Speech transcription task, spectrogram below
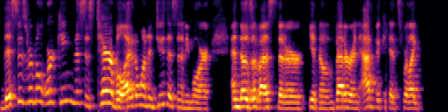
this is remote working this is terrible i don't want to do this anymore and those of us that are you know veteran advocates were like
